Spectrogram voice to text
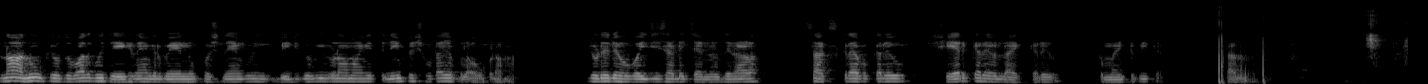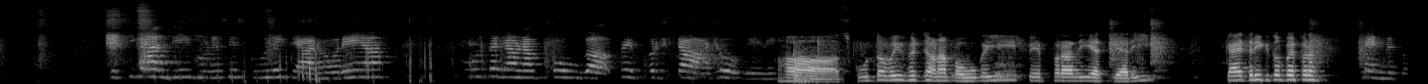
ਨਹਾ ਨੂੰ ਕੇ ਉਸ ਤੋਂ ਬਾਅਦ ਕੋਈ ਦੇਖਦੇ ਆਂ, ਗੁਰਮੇਲ ਨੂੰ ਪੁੱਛਦੇ ਆਂ, ਕੋਈ ਵੀਡੀਓ ਵੀ ਬਣਾਵਾਂਗੇ ਤੇ ਨਹੀਂ ਫਿਰ ਛੋਟਾ ਜਿਹਾ ਬਲੌਗ ਬਣਾਵਾਂਗੇ। ਜੁੜੇ ਰਹੋ ਬਾਈ ਜੀ ਸਾਡੇ ਚੈਨਲ ਦੇ ਨਾਲ। ਸਬਸਕ੍ਰਾਈਬ ਕਰਿਓ ਸ਼ੇਅਰ ਕਰਿਓ ਲਾਈਕ ਕਰਿਓ ਕਮੈਂਟ ਵੀ ਕਰਿਓ। ਧੰਨਵਾਦ। ਸਤਿ ਸ਼੍ਰੀ ਅਕਾਲ ਜੀ, ਹੁਣ ਅਸੀਂ ਸਕੂਲ ਲਈ ਤਿਆਰ ਹੋ ਰਹੇ ਹਾਂ। ਸਕੂਲ ਤਾਂ ਜਾਣਾ ਪਊਗਾ ਪੇਪਰ ਸਟਾਰਟ ਹੋ ਗਏ ਨੇ। ਹਾਂ ਸਕੂਲ ਤਾਂ ਬਈ ਫਿਰ ਜਾਣਾ ਪਊਗਾ ਹੀ ਪੇਪਰਾਂ ਦੀ ਹੈ ਤਿਆਰੀ। ਕੈ ਤਰੀਕ ਤੋਂ ਪੇਪਰ? ਤਿੰਨ ਤੋਂ।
